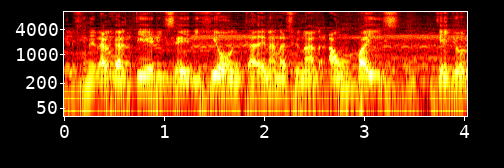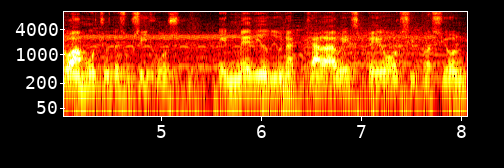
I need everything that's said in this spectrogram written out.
El general Galtieri se dirigió en cadena nacional a un país que lloró a muchos de sus hijos en medio de una cada vez peor situación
